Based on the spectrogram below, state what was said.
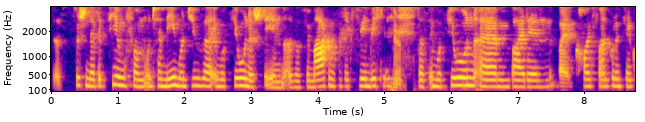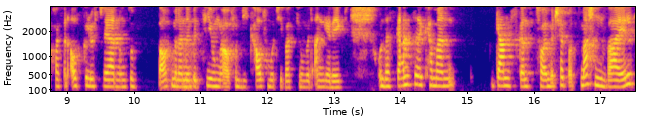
dass zwischen der Beziehung vom Unternehmen und User Emotionen stehen. Also für Marken ist es extrem wichtig, ja. dass Emotionen ähm, bei den bei Käufern, potenziellen Käufern ausgelöst werden und so baut man dann eine Beziehung auf und die Kaufmotivation wird angeregt. Und das Ganze kann man ganz, ganz toll mit Chatbots machen, weil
